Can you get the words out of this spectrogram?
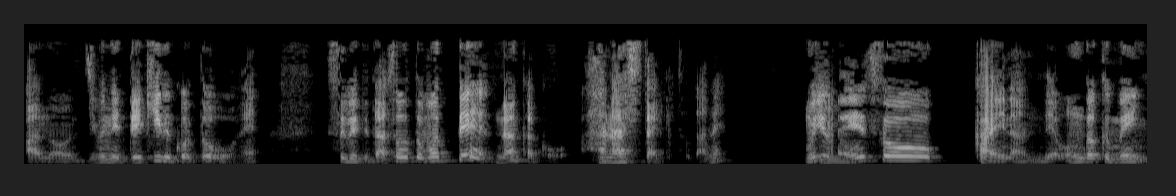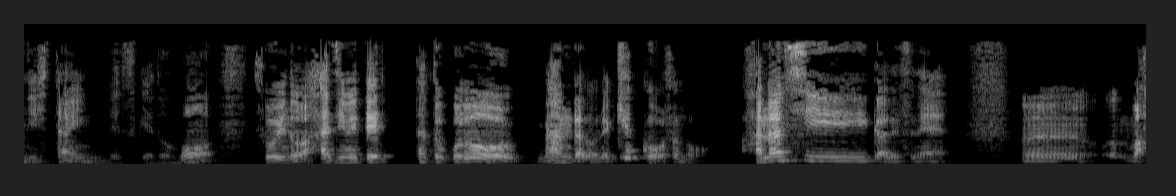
あの、自分でできることをね、すべて出そうと思って、なんかこう、話したりとかね。もちろん演奏会なんで音楽メインにしたいんですけども、そういうのを始めてったところ、なんだろうね、結構その、話がですね、うーん、まあ、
